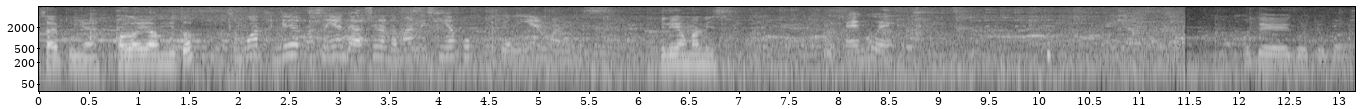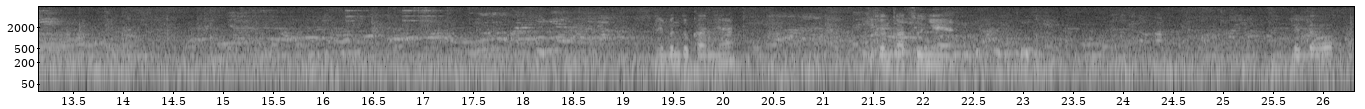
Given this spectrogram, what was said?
saya punya kalau yang itu? Semua aja rasanya ada asin, ada manis. Nih aku pilihnya yang manis. pilih yang manis. Kayak gue. oke gue coba. Ini bentukannya. Chicken katsunya ya. Cocok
